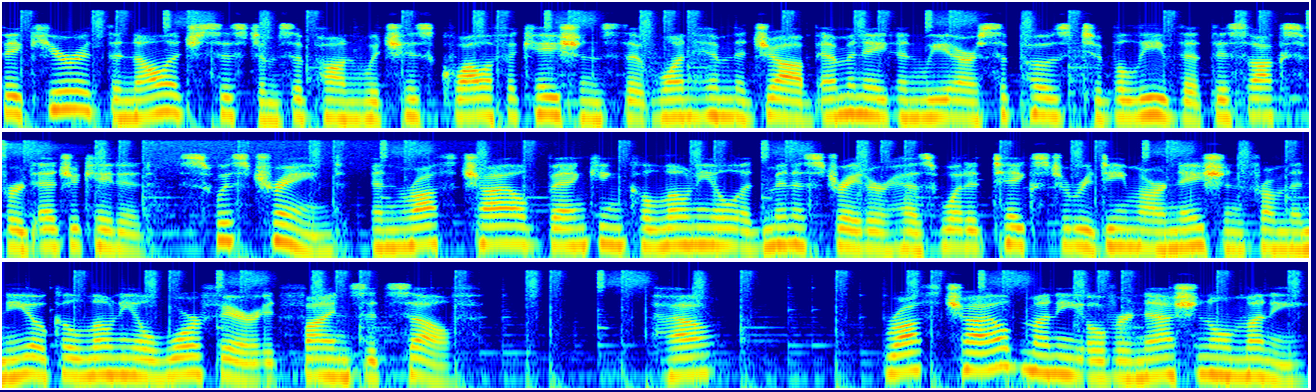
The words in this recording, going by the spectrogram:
They curate the knowledge systems upon which his qualifications that won him the job emanate and we are supposed to believe that this Oxford-educated, Swiss-trained, and Rothschild banking colonial administrator has what it takes to redeem our nation from the neo-colonial warfare it finds itself. How? Rothschild money over national money.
